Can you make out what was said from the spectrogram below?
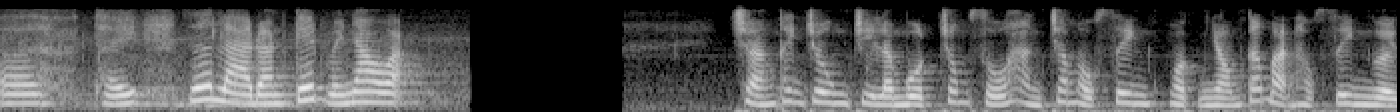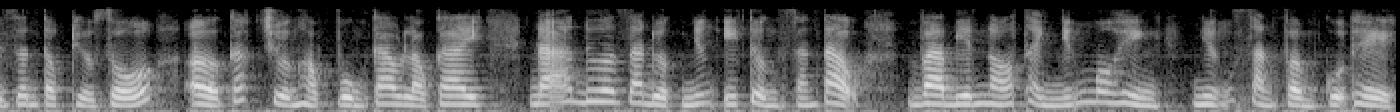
uh, thấy rất là đoàn kết với nhau ạ. Tráng Thanh Trung chỉ là một trong số hàng trăm học sinh hoặc nhóm các bạn học sinh người dân tộc thiểu số ở các trường học vùng cao Lào Cai đã đưa ra được những ý tưởng sáng tạo và biến nó thành những mô hình, những sản phẩm cụ thể.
